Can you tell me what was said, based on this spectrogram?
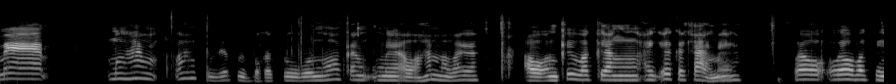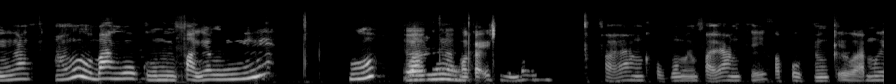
แม่มึงห้ามว่างปุ๋ยปุ๋ยปกติบนห้องกันแม่เอาห้ามมาไว้เอาอันคือว่าเกียงไอ้เอ๊ะกระชายแม่เราเราบางทีนะเอ้าบ้านกูกูมีไฟอย่างนี้หูเออมันก็ไอ้ถึง ฝาล่างเขาบ่แมันฝาล่างที่เขาปลูกยังคือว่าเมื่อ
